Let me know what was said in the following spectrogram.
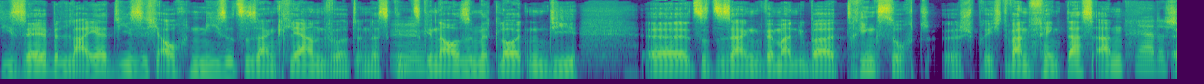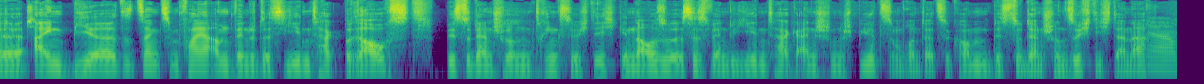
dieselbe Leier, die sich auch nie sozusagen klären wird. Und das gibt es Mhm. genauso mit Leuten, die äh, sozusagen, wenn man über Trinksucht äh, spricht, wann fängt das an? Ja, das Äh, stimmt. ein Bier sozusagen zum Feierabend, wenn du das jeden Tag brauchst, bist du dann schon trinksüchtig. Genauso ist es, wenn du jeden Tag eine Stunde spielst, um runterzukommen, bist du dann schon süchtig danach. ja.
